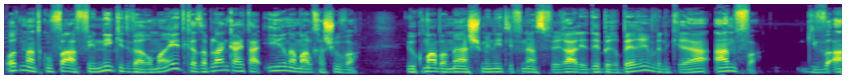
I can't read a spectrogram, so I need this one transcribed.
עוד מהתקופה הפיניקית והרומאית, קזבלנקה הייתה עיר נמל חשובה. היא הוקמה במאה השמינית לפני הספירה על ידי ברברים ונקראה אנפה, גבעה.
